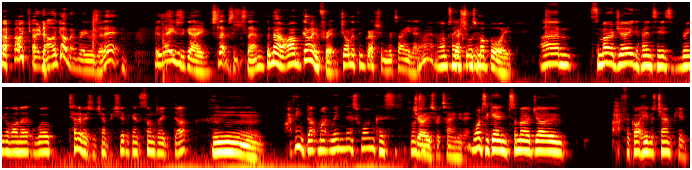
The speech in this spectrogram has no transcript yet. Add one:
I don't know. I can't remember who was in it. It was ages ago. Slept since then. But no, I'm going for it. Jonathan Gresham retaining. alright, I'm saying Gresham's my boy. Um, Samoa Joe defends his Ring of Honor World Television Championship against Sanjay Dutt. Hmm. I think Dutt might win this one because Joe's retaining it. once again Samoa Joe. I forgot he was champion.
